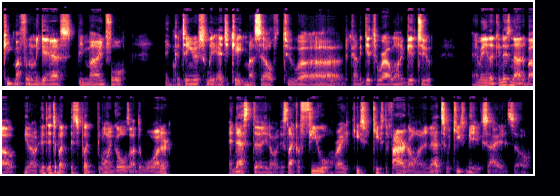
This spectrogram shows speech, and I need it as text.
keep my foot on the gas, be mindful, and continuously educate myself to uh to kind of get to where I want to get to. I mean, look, and it's not about you know, it, it's about it's about blowing goals out the water, and that's the you know, it's like a fuel, right? It keeps keeps the fire going, and that's what keeps me excited. So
